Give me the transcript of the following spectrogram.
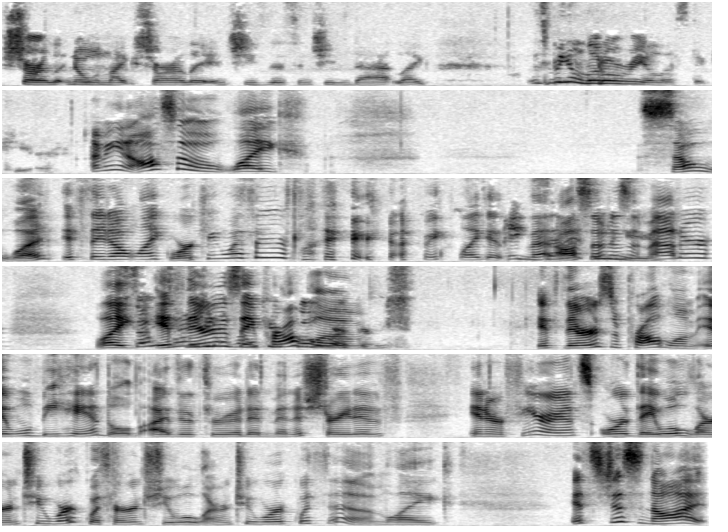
Charlotte, no one likes Charlotte, and she's this and she's that. Like, let's be a little realistic here. I mean also like so what if they don't like working with her? Like, I mean, like it, that also doesn't matter. Like, Sometimes if there is there a problem. If there is a problem, it will be handled either through an administrative interference or they will learn to work with her and she will learn to work with them. Like, it's just not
